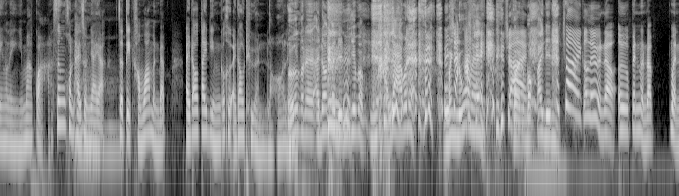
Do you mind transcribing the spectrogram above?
งอะไรอย่างงี้มากกว่า ซึ่งคนไทยส่วนใหญ่อะจะติดคำว่าเหมือนแบบ ไอดอลใต้ดินก็คือไอดอลเถื่อนเหรออะไรเออเงี้ยก็ได้ไอดอลใต้ดินเมื่อกี้แบบมึงขายยาปะเนี่ย ไม่รู้ไงใช่ก่อนบอกใต้ดิน ใช่ก็เลยเหมือนแบบเออเป็นเหมือนแบบเหมือน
